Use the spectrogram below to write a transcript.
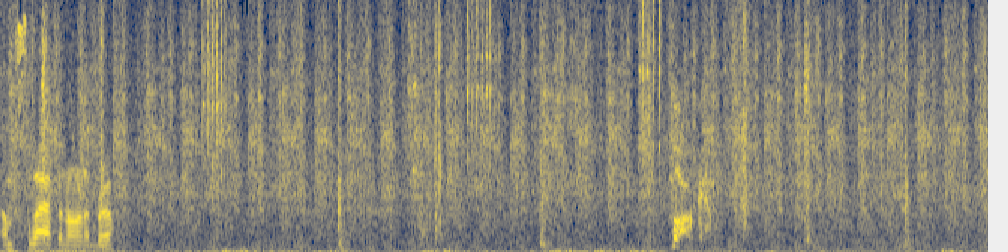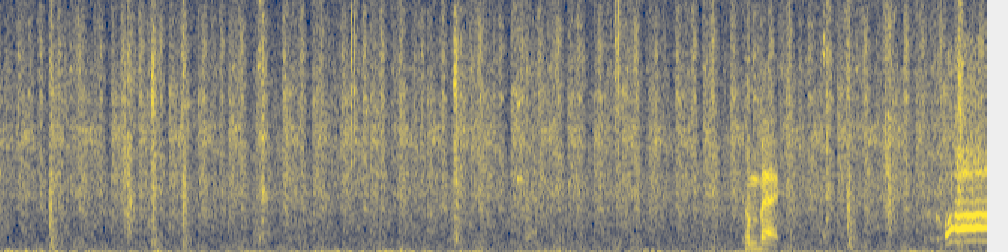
I'm slapping on it, bro. Fuck. Come back. Oh!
